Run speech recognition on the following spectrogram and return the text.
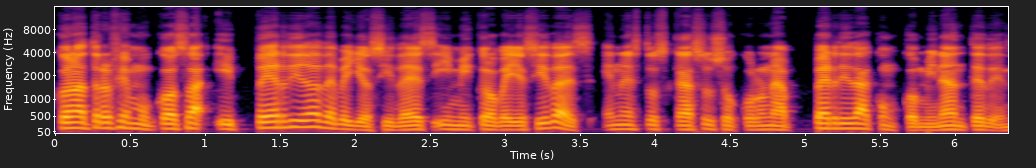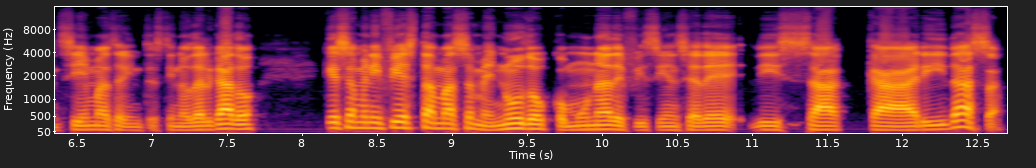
con atrofia mucosa y pérdida de vellosidades y microvellosidades. En estos casos ocurre una pérdida concominante de enzimas del intestino delgado que se manifiesta más a menudo como una deficiencia de disacaridasa.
